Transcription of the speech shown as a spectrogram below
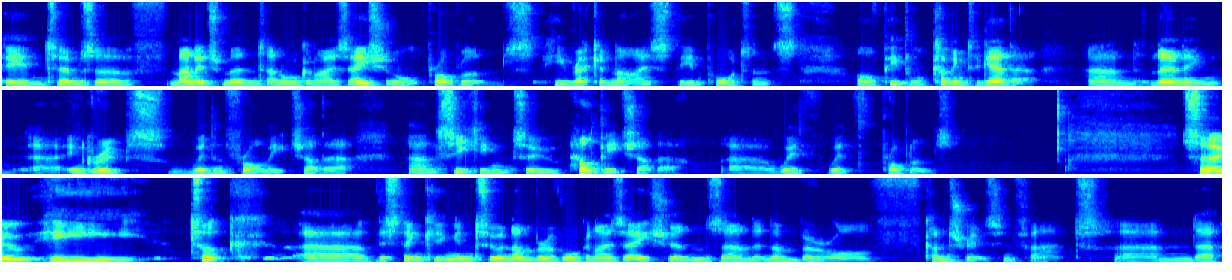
in terms of management and organisational problems, he recognised the importance of people coming together and learning uh, in groups with and from each other and seeking to help each other uh, with, with problems. So he took uh, this thinking into a number of organisations and a number of countries, in fact, and uh,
